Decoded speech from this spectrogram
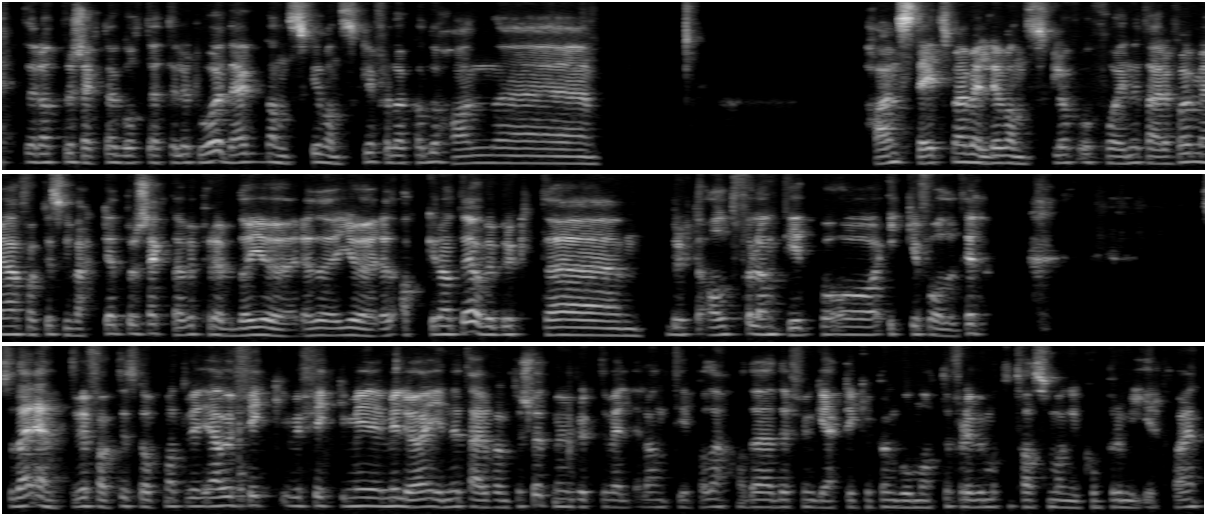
etter at prosjektet har gått ett eller to år, det er ganske vanskelig. For da kan du ha en, eh, ha en state som er veldig vanskelig å, å, få inn i Terraform. Jeg har faktisk vært i et prosjekt der vi prøvde å gjøre, det, gjøre akkurat det, og vi brukte, brukte altfor lang tid på å ikke få det til. Så der endte vi faktisk opp med at vi, ja, vi, fikk, vi fikk miljøet inn i Terraform til slutt, men vi brukte veldig lang tid på det. Og det, det fungerte ikke på en god måte, fordi vi måtte ta så mange kompromisser på veien.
